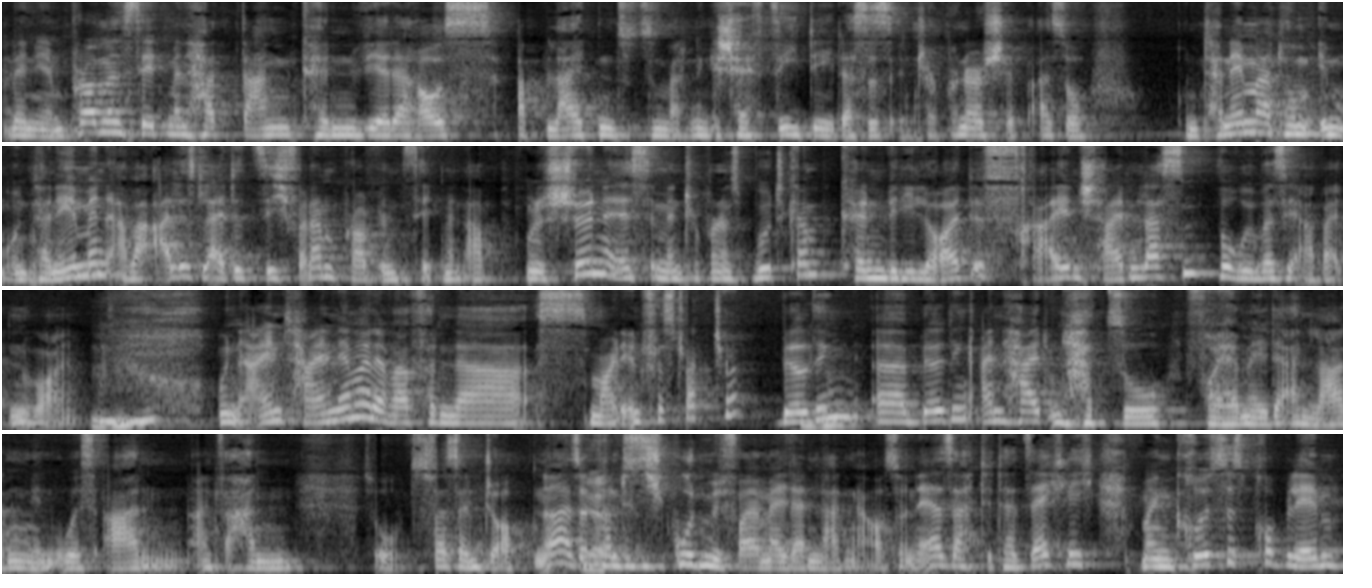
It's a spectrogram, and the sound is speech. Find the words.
wenn ihr ein Problem Statement habt, dann können wir daraus ableiten, so zum Beispiel eine Geschäftsidee, das ist Entrepreneurship, also Unternehmertum im Unternehmen, aber alles leitet sich von einem Problem Statement ab. Und das Schöne ist, im Entrepreneurs Bootcamp können wir die Leute frei entscheiden lassen, worüber sie arbeiten wollen. Mhm. Und ein Teilnehmer, der war von der Smart Infrastructure Building, mhm. äh, Building Einheit und hat so Feuermeldeanlagen in den USA einfach an, so, das war sein Job, ne? Also er ja. konnte sich gut mit Feuermeldeanlagen aus. Und er sagte tatsächlich, mein größtes Problem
